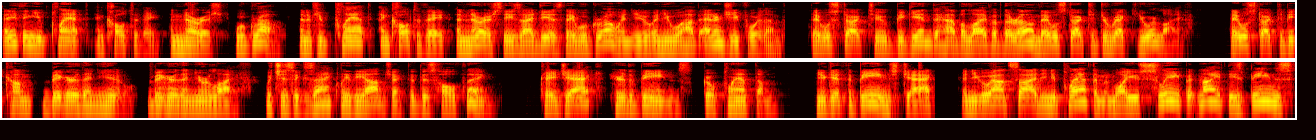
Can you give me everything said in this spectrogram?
Anything you plant and cultivate and nourish will grow. And if you plant and cultivate and nourish these ideas, they will grow in you and you will have energy for them. They will start to begin to have a life of their own. They will start to direct your life. They will start to become bigger than you, bigger than your life, which is exactly the object of this whole thing. Okay, Jack, here are the beans. Go plant them. You get the beans, Jack, and you go outside and you plant them. And while you sleep at night, these beans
